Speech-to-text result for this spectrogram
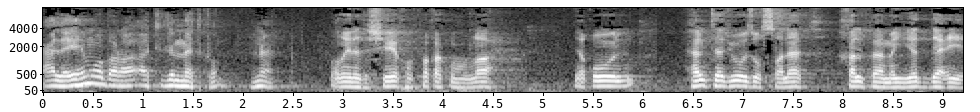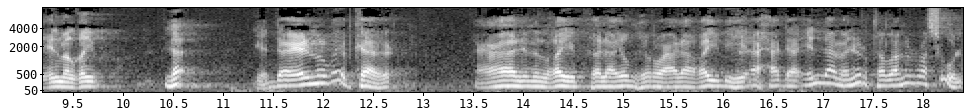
عليهم وبراءة ذمتكم. نعم. فضيلة الشيخ وفقكم الله يقول هل تجوز الصلاة خلف من يدعي علم الغيب؟ لا يدعي علم الغيب كافر. عالم الغيب فلا يظهر على غيبه أحدا إلا من ارتضى من رسول.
